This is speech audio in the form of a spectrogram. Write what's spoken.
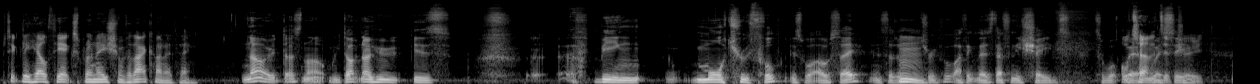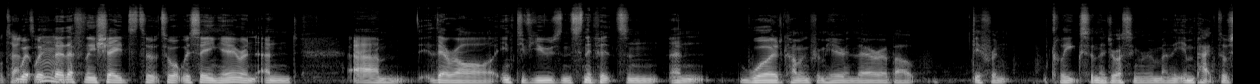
particularly healthy explanation for that kind of thing. No, it does not. We don't know who is uh, being more truthful, is what I would say, instead of truthful. I think there's definitely shades to what we're, we're seeing. truth. We're, we're- There are definitely shades to, to what we're seeing here, and and um, there are interviews and snippets and and word coming from here and there about different cliques in the dressing room and the impact of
